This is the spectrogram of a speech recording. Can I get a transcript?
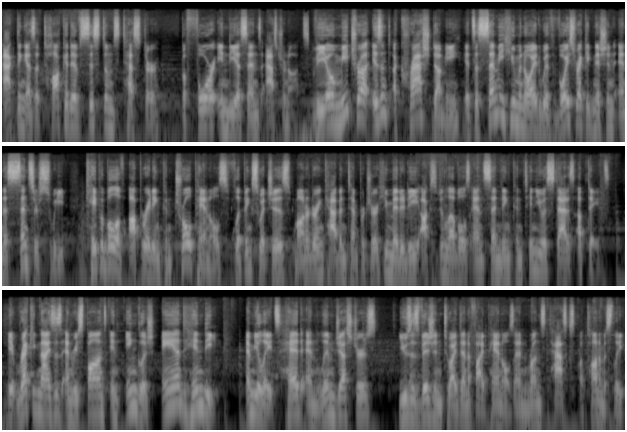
acting as a talkative systems tester before India sends astronauts. Vyommitra isn't a crash dummy, it's a semi-humanoid with voice recognition and a sensor suite capable of operating control panels, flipping switches, monitoring cabin temperature, humidity, oxygen levels, and sending continuous status updates. It recognizes and responds in English and Hindi, emulates head and limb gestures, uses vision to identify panels, and runs tasks autonomously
